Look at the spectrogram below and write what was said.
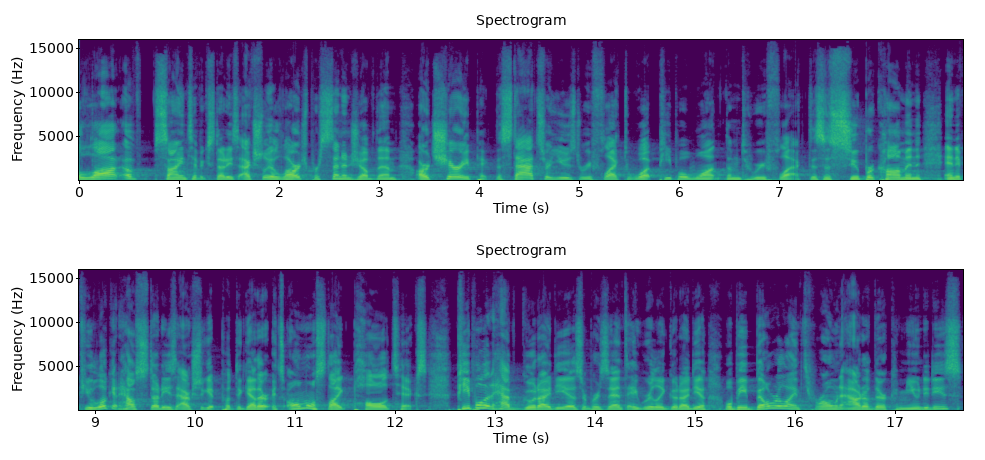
lot of scientific studies, actually a large percentage of them, are cherry picked. The stats are used to reflect what people want them to reflect. This is super common. And if you look at how studies actually get put together, it's almost like politics. People that have good ideas or present a really good idea will be borderline thrown out of their communities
